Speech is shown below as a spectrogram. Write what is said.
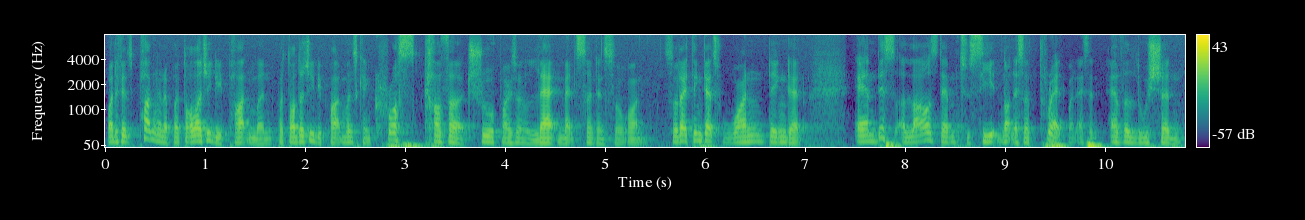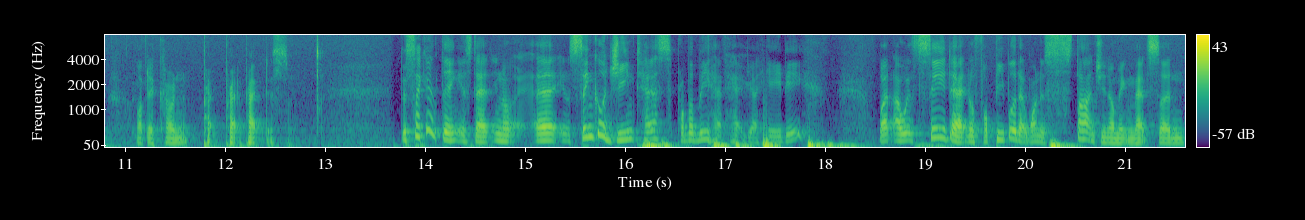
But if it's part in a pathology department, pathology departments can cross-cover through, for example, lab medicine and so on. So I think that's one thing that, and this allows them to see it not as a threat, but as an evolution of their current pra practice. The second thing is that you know, uh, single gene tests probably have had their heyday, but I would say that you know, for people that want to start genomic medicine,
